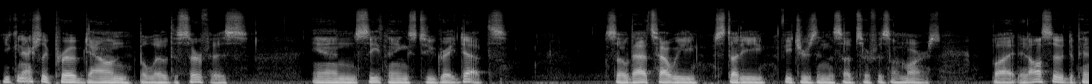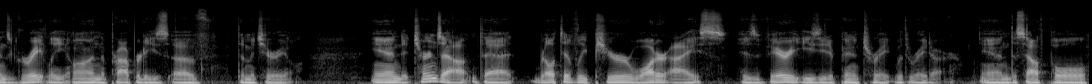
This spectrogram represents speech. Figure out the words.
you can actually probe down below the surface and see things to great depths. So that's how we study features in the subsurface on Mars. But it also depends greatly on the properties of the material. And it turns out that relatively pure water ice is very easy to penetrate with radar. And the South Pole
